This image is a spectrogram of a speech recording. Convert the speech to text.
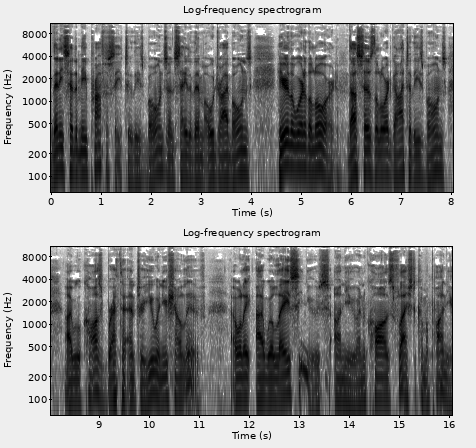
Then he said to me, Prophesy to these bones, and say to them, O dry bones, hear the word of the Lord. Thus says the Lord God to these bones, I will cause breath to enter you, and you shall live. I will, lay, I will lay sinews on you, and cause flesh to come upon you,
